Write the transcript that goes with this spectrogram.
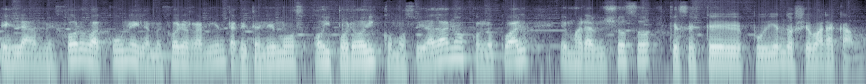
es la mejor vacuna y la mejor herramienta que tenemos hoy por hoy como ciudadanos, con lo cual es maravilloso que se esté pudiendo llevar a cabo.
